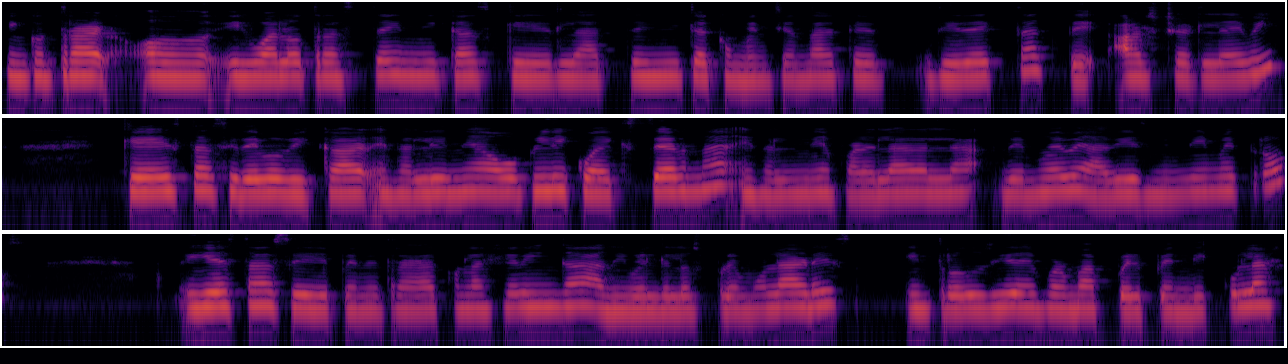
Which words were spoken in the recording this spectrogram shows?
encontrar igual otras técnicas que es la técnica convencional que es directa de Archer-Levitt, que esta se debe ubicar en la línea oblicua externa, en la línea paralela de 9 a 10 milímetros, y esta se penetrará con la jeringa a nivel de los premolares, introducida en forma perpendicular.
